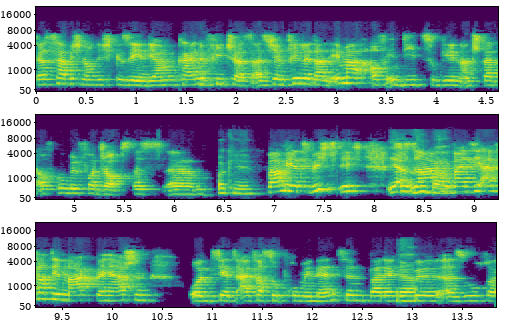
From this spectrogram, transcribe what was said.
Das habe ich noch nicht gesehen. Die haben keine Features. Also ich empfehle dann immer auf Indeed zu gehen, anstatt auf Google for Jobs. Das ähm, okay. war mir jetzt wichtig ja, zu sagen, super. weil sie einfach den Markt beherrschen und jetzt einfach so prominent sind bei der ja. Google-Suche,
